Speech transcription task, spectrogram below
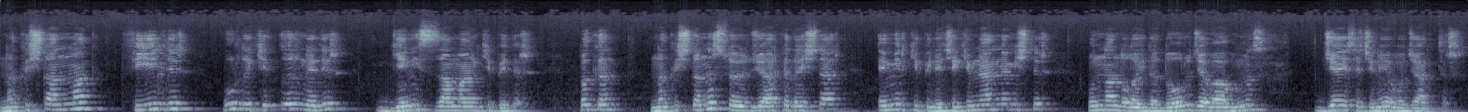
Nakışlanmak fiildir. Buradaki ır nedir? Geniş zaman kipidir. Bakın nakışlanır sözcüğü arkadaşlar emir kipiyle çekimlenmemiştir. Bundan dolayı da doğru cevabımız C seçeneği olacaktır.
